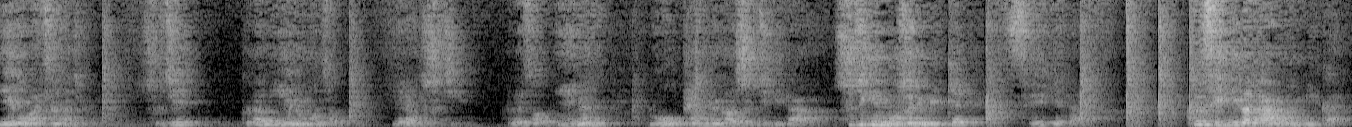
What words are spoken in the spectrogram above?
얘도 마찬가지로 수직. 그 다음에 얘는 뭐죠? 얘랑 수직. 그래서 얘는 요 평면과 수직이다. 수직인 모서리 몇 개? 세 개다. 그 세 개가 다 뭡니까?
